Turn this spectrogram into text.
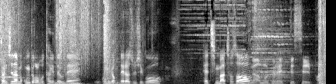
변신하면 공격을 못 하기 때문에 공격 때려 주시고 대칭 맞춰서 나무들의 뜻을 받.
